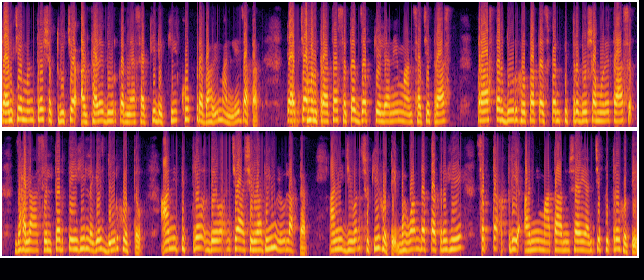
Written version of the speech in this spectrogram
त्यांचे मंत्र शत्रूचे अडथळे दूर करण्यासाठी देखील खूप प्रभावी मानले जातात. त्यांच्या मंत्राचा सतत जप केल्याने माणसाचे त्रास त्रास तर दूर होतातच पण पितृदोषामुळे त्रास झाला असेल तर तेही लगेच दूर होतं. आणि पितृ देवांचे आशीर्वादही मिळू लागतात. आणि जीवन सुखी होते. भगवान दत्तात्रय हे सप्तात्री आणि माता अनुसया यांचे पुत्र होते.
